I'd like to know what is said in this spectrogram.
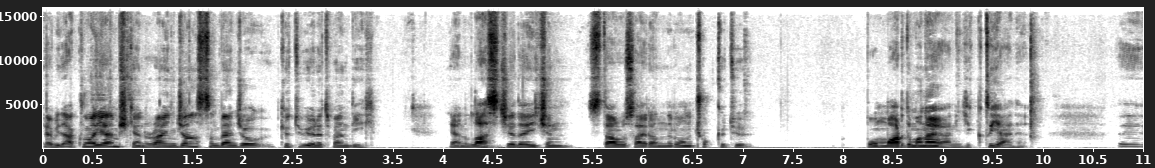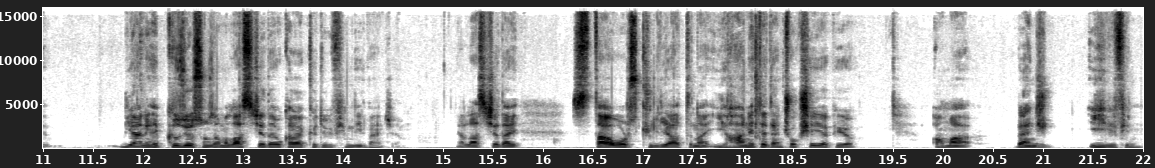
Ya bir de aklıma gelmişken Ryan Johnson bence o kötü bir yönetmen değil. Yani Last Jedi için Star Wars hayranları onu çok kötü bombardımana yani yıktı yani. Ee, yani hep kızıyorsunuz ama Last Jedi o kadar kötü bir film değil bence. Ya Last Jedi Star Wars külliyatına ihanet eden çok şey yapıyor. Ama bence iyi bir film.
